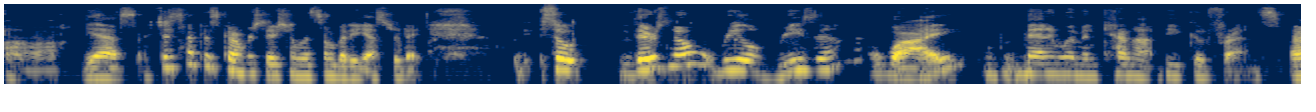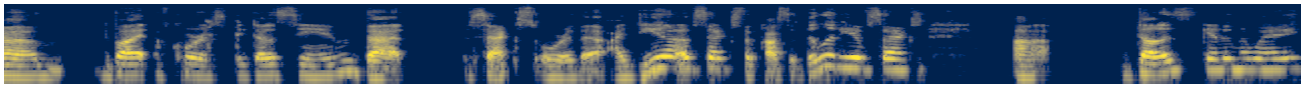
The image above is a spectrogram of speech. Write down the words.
Ah, yes. I just had this conversation with somebody yesterday. So there's no real reason why men and women cannot be good friends. Um, but of course, it does seem that sex or the idea of sex, the possibility of sex, uh, does get in the way,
